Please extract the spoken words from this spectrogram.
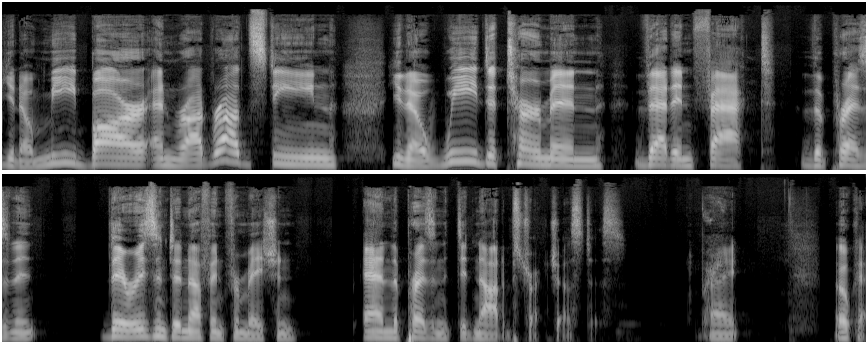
you know, me, Barr, and Rod Rosenstein, you know, we determine that in fact the president there isn't enough information and the president did not obstruct justice. Right. Okay.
